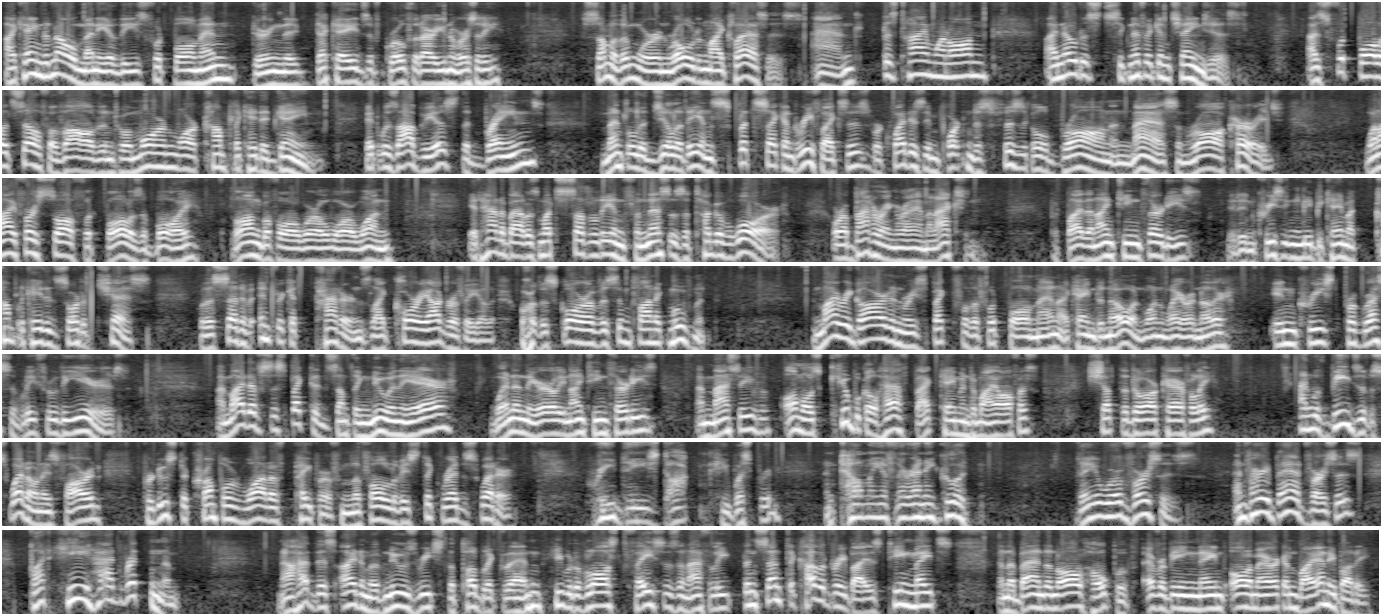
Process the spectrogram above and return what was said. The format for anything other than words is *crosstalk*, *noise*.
I came to know many of these football men during the decades of growth at our university. Some of them were enrolled in my classes, and as time went on, I noticed significant changes. As football itself evolved into a more and more complicated game, it was obvious that brains, mental agility, and split second reflexes were quite as important as physical brawn and mass and raw courage. When I first saw football as a boy, long before World War I, it had about as much subtlety and finesse as a tug of war or a battering ram in action. But by the 1930s, it increasingly became a complicated sort of chess with a set of intricate patterns like choreography or, or the score of a symphonic movement. And my regard and respect for the football man I came to know in one way or another increased progressively through the years. I might have suspected something new in the air when, in the early 1930s, a massive, almost cubical halfback came into my office, shut the door carefully, and with beads of sweat on his forehead, produced a crumpled wad of paper from the fold of his thick red sweater. Read these, Doc, he whispered, and tell me if they're any good. They were verses, and very bad verses, but he had written them. Now, had this item of news reached the public then, he would have lost face as an athlete, been sent to Coventry by his teammates, and abandoned all hope of ever being named All American by anybody.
